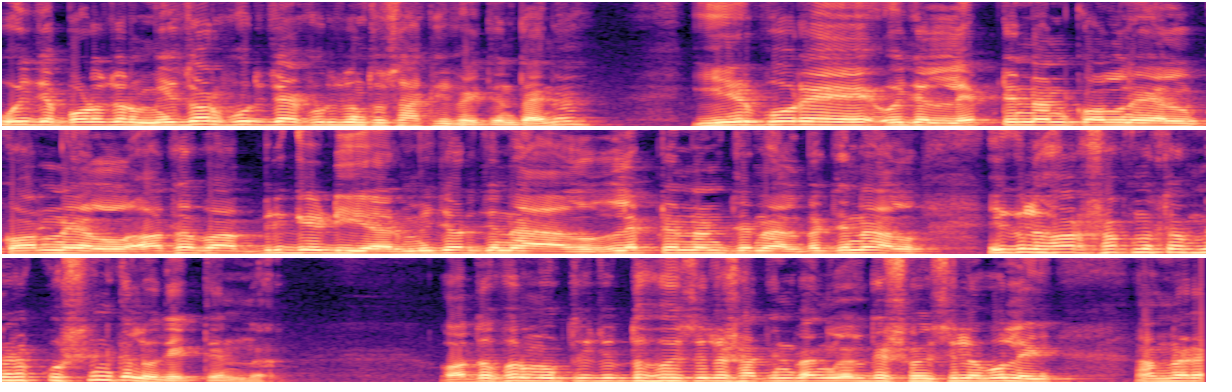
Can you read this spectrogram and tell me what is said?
ওই যে বড় জোর মেজর পর্যায়ে পর্যন্ত চাকরি পাইতেন, তাই না? এরপরে ওই যে লেফটেন্যান্ট কর্নেল কর্নেল অথবা brigadier, major general, lieutenant general বা জেনারেল, এগুলো হওয়ার স্বপ্ন তো আপনারা কোশ্চেন কালেও দেখতেন না। অতঃপর মুক্তিযুদ্ধ হয়েছিল, স্বাধীন বাংলাদেশ হয়েছিল বলেই আপনারা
